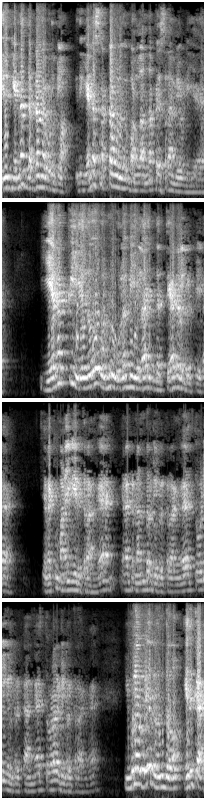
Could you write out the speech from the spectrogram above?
இதுக்கு என்ன தண்டனை கொடுக்கலாம்? இதுக்கு என்ன சட்டம் ஒழுங்கு பண்ணலாம் தான் பேசுறாங்களே ஒழிய எனக்கு ஏதோ ஒன்று உளவியலா இந்த தேடல் இருக்குல்ல? எனக்கு மனைவி இருக்கிறாங்க எனக்கு நண்பர்கள் இருக்கிறாங்க தோழிகள் இருக்காங்க தோழர்கள் இருக்கிறாங்க. இவ்வளவு பேர் இருந்தோம் எதுக்காக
